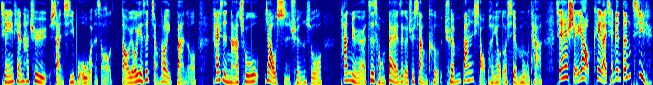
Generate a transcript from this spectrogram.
前一天他去陕西博物馆的时候，导游也是讲到一半哦，开始拿出钥匙圈，说他女儿自从带了这个去上课，全班小朋友都羡慕他。现在谁要可以来前面登记，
